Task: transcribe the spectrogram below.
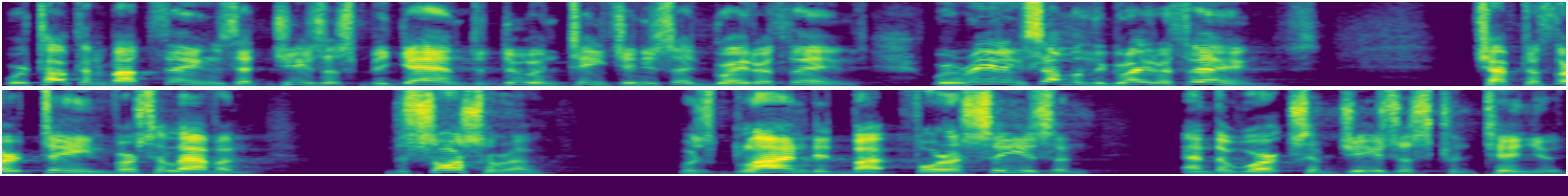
We're talking about things that Jesus began to do and teach, and he said greater things. We're reading some of the greater things. Chapter 13, verse 11 the sorcerer was blinded by, for a season, and the works of Jesus continued.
